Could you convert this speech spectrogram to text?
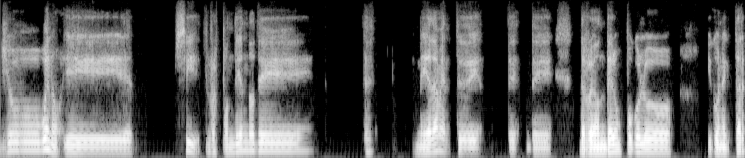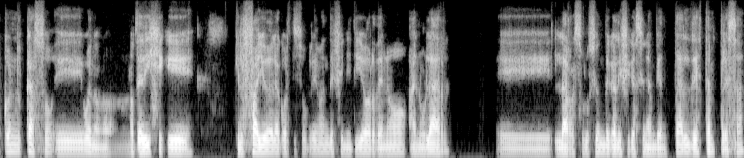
Yo, bueno, eh, sí, respondiéndote inmediatamente de, de, redondear un poco lo y conectar con el caso, eh, bueno, no, te dije que, el fallo de la Corte Suprema en definitiva ordenó anular eh, la resolución de calificación ambiental de esta empresa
